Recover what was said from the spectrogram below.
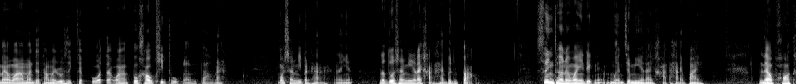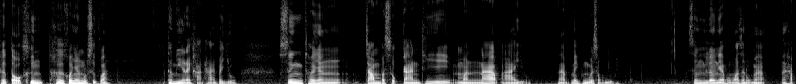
แม้ว่ามันจะทำให้รู้สึกเจ็บปวด แต่ว่าพวกเขาคิดถูกแล้วหรือเปล่านะ ว่าฉันมีปัญหาอะไรเงี้ย แล้วตัวฉันมีอะไรขาดหายไปหรือเปล่า ซึ่งเธอในวัยเด็กเนี่ยเหมือนจะมีอะไรขาดหายไป แล้วพอเธอโตขึ้น เธอก็ยังรู้สึกว่า เธอมีอะไรขาดหายไปอยู่ ซึ่งเธอยังจำประสบการณ์ที่มันน่าอายอยู่นะครับไม่พึงประสงค์อยู่ ซึ่งเรื่องนี้ผมว่าสนุกมากนะครับ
